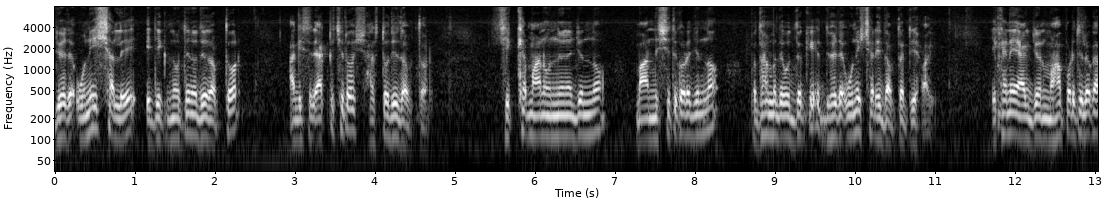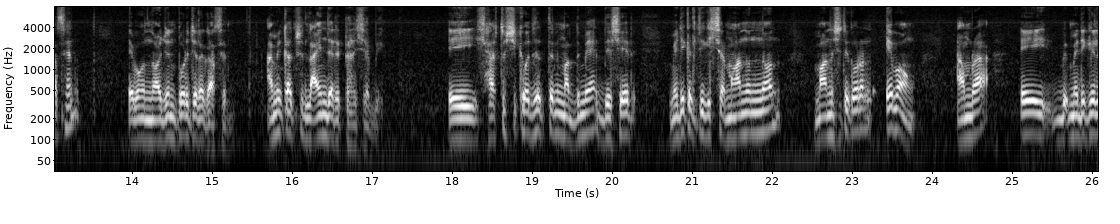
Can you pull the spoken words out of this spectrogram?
দুই হাজার উনিশ সালে এটি নতুন অধিদপ্তর, আগে সেটা একটি ছিল স্বাস্থ্য অধিদপ্তর। শিক্ষা মান উন্নয়নের জন্য, মান নিশ্চিত করার জন্য প্রধানমন্ত্রীর উদ্যোগে দুই হাজার উনিশ সালে এই দপ্তরটি হয়। এখানে একজন মহাপরিচালক আছেন এবং নজন পরিচালক আছেন। আমি কাজ লাইন ডাইরেক্টর হিসেবে। এই স্বাস্থ্য শিক্ষা অধিদপ্তরের মাধ্যমে দেশের মেডিকেল চিকিৎসার মান উন্নয়ন, মান নিশ্চিতকরণ এবং আমরা এই মেডিকেল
